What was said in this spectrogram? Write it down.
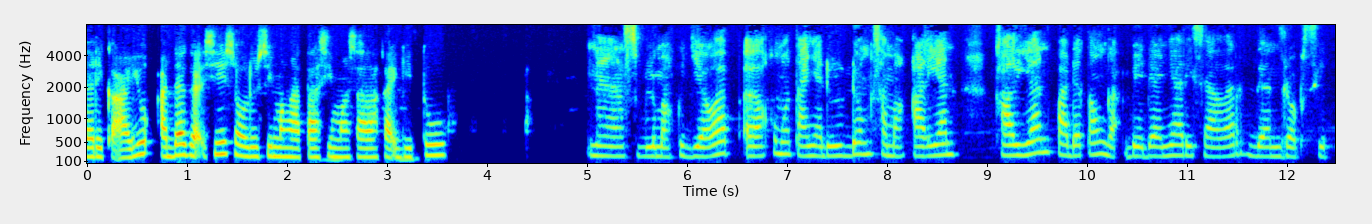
Dari kak Ayu ada gak sih solusi mengatasi masalah kayak gitu? Nah, sebelum aku jawab, uh, aku mau tanya dulu dong sama kalian. Kalian pada tahu nggak bedanya reseller dan dropship?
